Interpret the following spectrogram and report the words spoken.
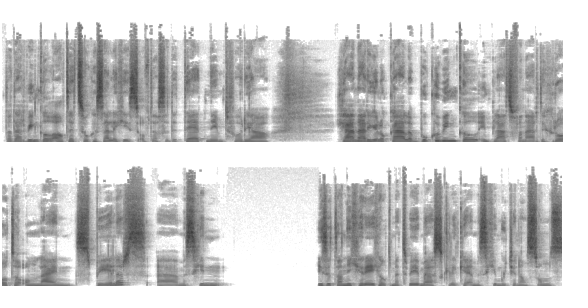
dat haar winkel altijd zo gezellig is, of dat ze de tijd neemt voor jou. Ga naar je lokale boekenwinkel in plaats van naar de grote online spelers. Uh, misschien is het dan niet geregeld met twee muisklikken en misschien moet je dan soms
